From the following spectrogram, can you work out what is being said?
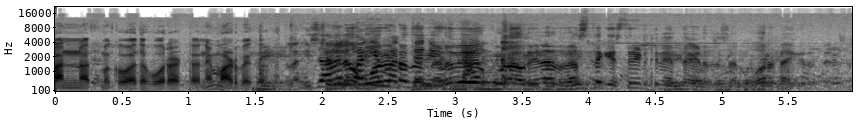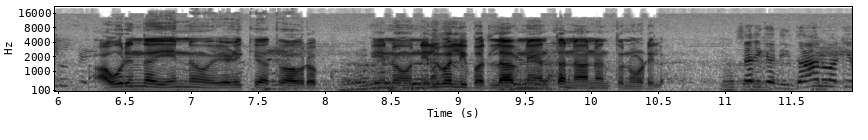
ಕಾನೂನಾತ್ಮಕವಾದ ಹೋರಾಟನೇ ಮಾಡಬೇಕಾಗುತ್ತೆ. ಅವರಿಂದ ಏನು ಹೇಳಿಕೆ ಅಥವಾ ಅವರ ಏನು ನಿಲುವಲ್ಲಿ ಬದಲಾವಣೆ ಅಂತ ನಾನಂತೂ ನೋಡಿಲ್ಲ. ಸರ್ ಈಗ ನಿಧಾನವಾಗಿ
